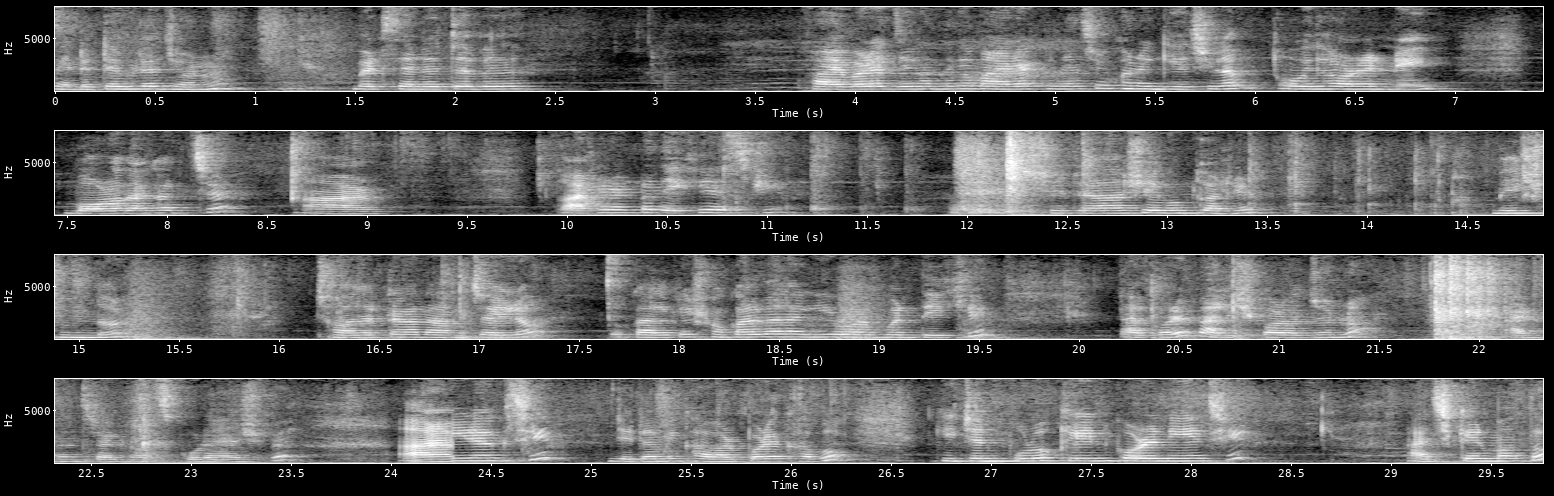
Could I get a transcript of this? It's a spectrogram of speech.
সেন্টার টেবিলের জন্য বাট সেন্টার টেবিল ফাইবারের যেখান থেকে মায়েরা কিনেছে ওখানে গিয়েছিলাম ওই ধরনের নেই, বড় দেখাচ্ছে, আর কাঠের একটা দেখে এসছি, সেটা সেগুন কাঠের, বেশ সুন্দর ছ হাজার টাকা দাম চাইলো, তো কালকে সকালবেলা গিয়েও একবার দেখে, তারপরে পালিশ করার জন্য অ্যাডভান্স অ্যাডভান্স করে আসবে, আর আমি রাখছি, যেটা আমি খাওয়ার পরে খাব কিচেন পুরো ক্লিন করে নিয়েছি। আজকের মতো।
